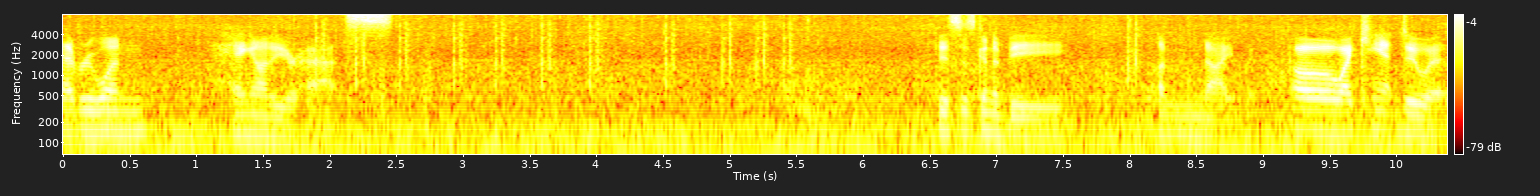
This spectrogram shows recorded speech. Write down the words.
Everyone, hang on to your hats. This is gonna be a nightmare. Oh, I can't do it.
